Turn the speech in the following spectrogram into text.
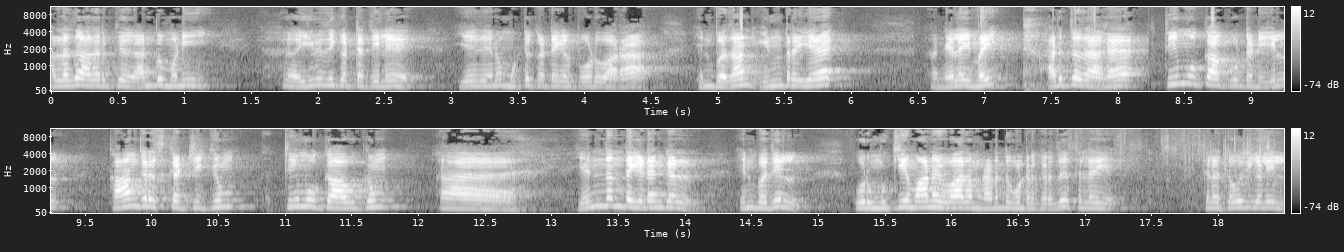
அல்லது அதற்கு அன்புமணி இறுதி இறுதிக்கட்டத்திலே ஏதேனும் முட்டுக்கட்டைகள் போடுவாரா? என்பதுதான் இன்றைய நிலைமை. அடுத்ததாக திமுக கூட்டணியில் காங்கிரஸ் கட்சிக்கும் திமுகவுக்கும் எந்தெந்த இடங்கள் என்பதில் ஒரு முக்கியமான விவாதம் நடந்து கொண்டிருக்கிறது. சில சில தொகுதிகளில்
